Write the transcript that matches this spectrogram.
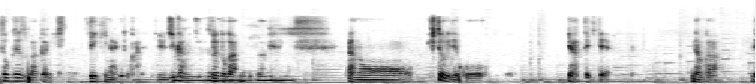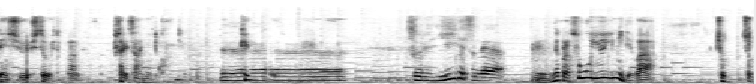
特設ばっかりできないとかっていう時間それとかあのー一人でこうやってきてなんか練習しとる人が2人3人とかっていう。へえそれいいですね。うん、だからそういう意味ではちょちょっ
